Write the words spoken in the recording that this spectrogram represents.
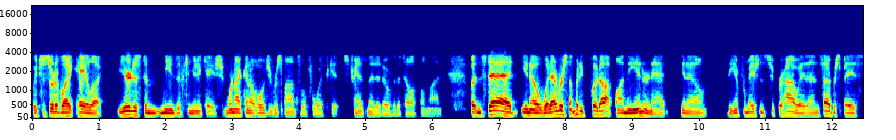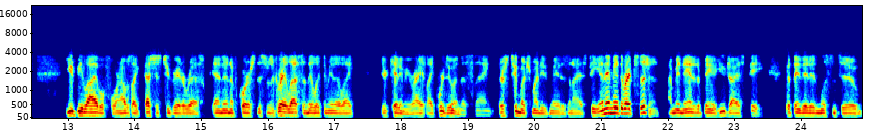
which is sort of like, hey, look, you're just a means of communication. We're not going to hold you responsible for what gets transmitted over the telephone lines. But instead, you know, whatever somebody put up on the internet, you know, the information superhighway, then cyberspace, you'd be liable for. And I was like, that's just too great a risk. And then, of course, this was a great lesson. They looked at me, and they're like, you're kidding me, right? Like, we're doing this thing. There's too much money to be made as an ISP. And they made the right decision. I mean, they ended up being a huge ISP. Good thing they didn't listen to,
